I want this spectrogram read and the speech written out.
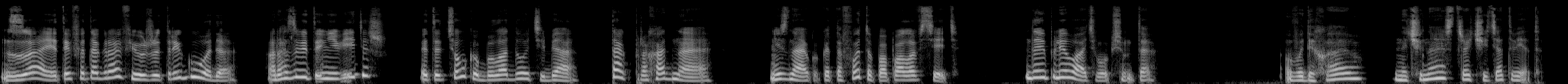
«Зай, этой фотографии уже три года. Разве ты не видишь? Эта тёлка была до тебя. Так, проходная. Не знаю, как это фото попало в сеть. Да и плевать, в общем-то». Выдыхаю, начиная строчить ответ.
